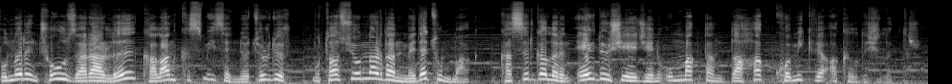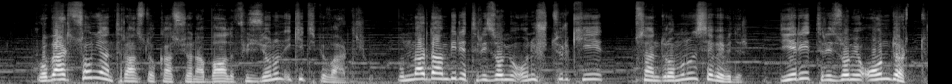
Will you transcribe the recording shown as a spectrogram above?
Bunların çoğu zararlı, kalan kısmı ise nötrdür. Mutasyonlardan medet ummak, kasırgaların ev döşeyeceğini ummaktan daha komik ve akıl dışılıktır. Robertsonian translokasyona bağlı füzyonun iki tipi vardır. Bunlardan biri trizomi 13 Türkiye sendromunun sebebidir. Diğeri trizomi 14'tür.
